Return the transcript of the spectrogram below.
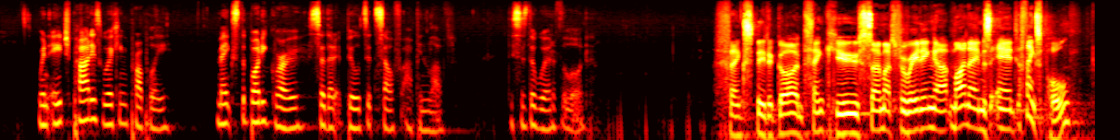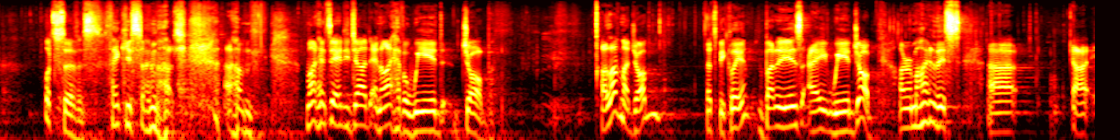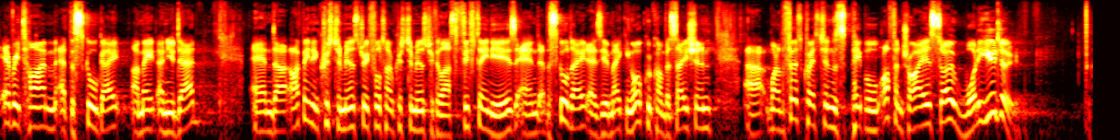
when each part is working properly, makes the body grow so that it builds itself up in love. This is the word of the Lord. Thanks be to God. Thank you so much for reading. Uh, my name is Andy. Thanks, Paul. What service? Thank you so much. Um, my name's Andy Judd, and I have a weird job. I love my job, let's be clear, but it is a weird job. I'm reminded of this uh, uh, every time at the school gate I meet a new dad. And uh, I've been in Christian ministry, full time Christian ministry, for the last 15 years. And at the school date, as you're making awkward conversation, uh, one of the first questions people often try is So, what do you do?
